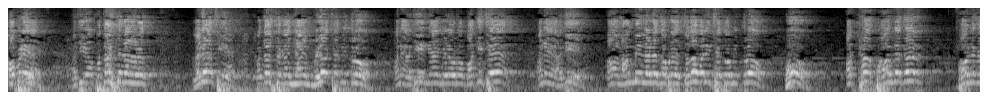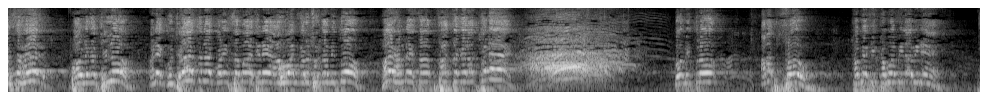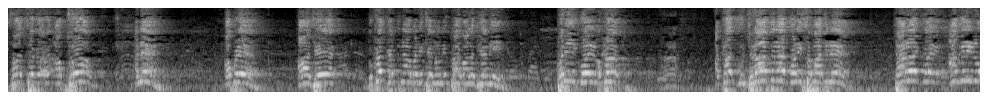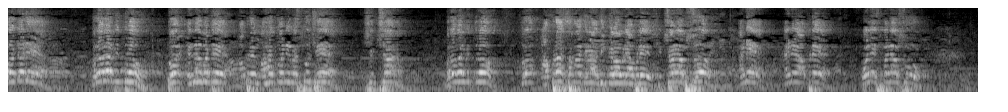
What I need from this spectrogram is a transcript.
આપણે હજી આ પચાસ ટકા લડત લડ્યા છીએ. પચાસ ટકા ન્યાય મળ્યો છે, મિત્રો. અને હજી ન્યાય મેળવવાનો બાકી છે. અને હજી આ લાંબી લડત આપણે ચલાવવાની છે તો, મિત્રો, હું આખા ભાવનગર ભાવનગર શહેર, ભાવનગર જિલ્લો અને ગુજરાતના કોળી સમાજને આહવાન કરું છું કે, મિત્રો, હર હંમેશા સાથ સગર આપશો ને? તો, મિત્રો, આપ સૌ ખભેથી ખભો મિલાવીને આપજો અને આપણે આ જે દુઃખદ ઘટના બની છે નવનીતભાઈ બાલદિયાની ફરી કોઈ વખત આખા ગુજરાતના કોળી સમાજને ક્યારેય કોઈ આંગળીનો અડે બરાબર મિત્રો? તો એના માટે આપણે મહત્વની વસ્તુ છે શિક્ષણ. બરાબર મિત્રો? તો આપણા સમાજના દીકરાઓને આપણે શિક્ષણ આપશું અને એને આપણે પોલીસ બનાવશું.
